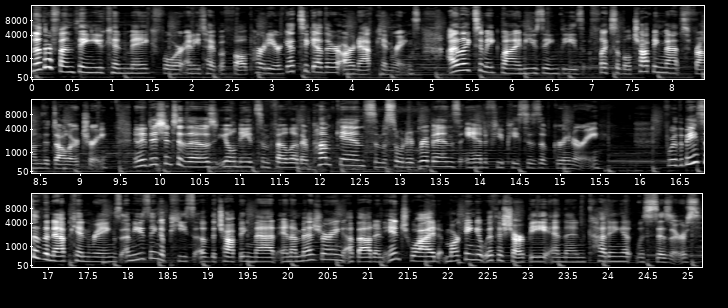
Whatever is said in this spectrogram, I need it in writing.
Another fun thing you can make for any type of fall party or get together are napkin rings. I like to make mine using these flexible chopping mats from the Dollar Tree. In addition to those, you'll need some faux leather pumpkins, some assorted ribbons, and a few pieces of greenery. For the base of the napkin rings, I'm using a piece of the chopping mat and I'm measuring about an inch wide, marking it with a Sharpie, and then cutting it with scissors.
